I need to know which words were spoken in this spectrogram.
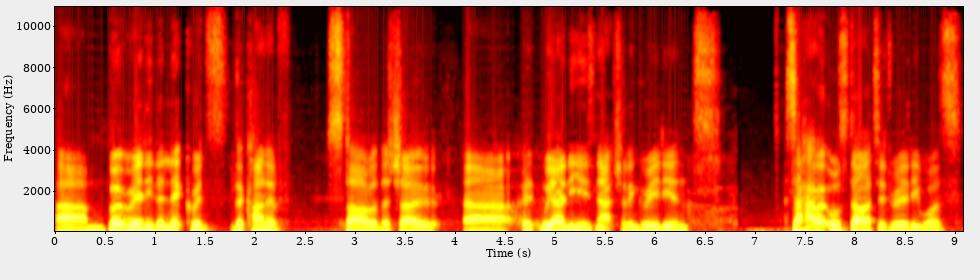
Um, but really, the liquid's the kind of star of the show. Uh, we only use natural ingredients. So, how it all started really was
